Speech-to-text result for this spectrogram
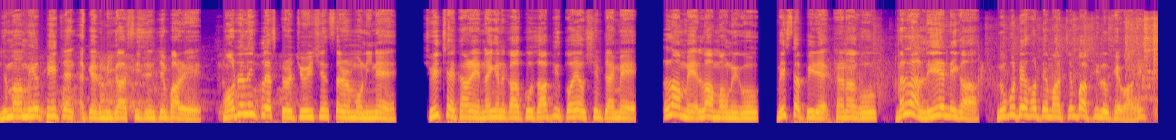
မြန်မာ Male Pageant Academy ကစီစဉ်ကျင်းပတဲ့ Modeling Class Graduation Ceremony နဲ့ရွေးချယ်ထားတဲ့နိုင်ငံတကာကိုစားပြုတွားရောက်ရှင်ပြိုင်မဲ့အလှမဲ့အလှမောင်တွေကိုမိတ်ဆက်ပေးတဲ့အခမ်းအနားကိုမက်လ၄ရက်နေ့က Novotel Hotel မှာကျင်းပပြုလုပ်ခဲ့ပါတယ်။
